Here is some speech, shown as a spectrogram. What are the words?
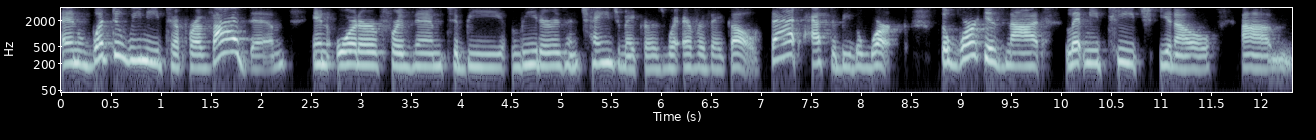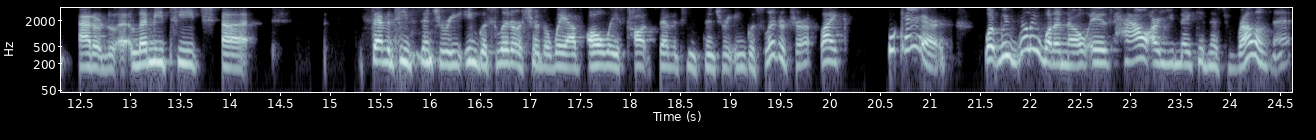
And what do we need to provide them in order for them to be leaders and change makers wherever they go? That has to be the work. The work is not, let me teach, you know, um, I don't let me teach uh, 17th century English literature the way I've always taught 17th century English literature. Like, who cares? What we really want to know is how are you making this relevant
